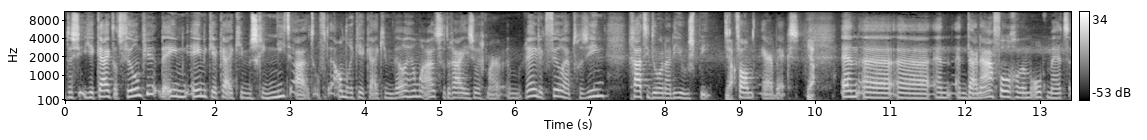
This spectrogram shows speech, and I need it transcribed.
dus je kijkt dat filmpje. De ene, ene keer kijk je hem misschien niet uit. Of de andere keer kijk je hem wel helemaal uit. Zodra je zeg maar hem redelijk veel hebt gezien, gaat hij door naar de USP ja. van airbags. Ja. En, en, en daarna volgen we hem op met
